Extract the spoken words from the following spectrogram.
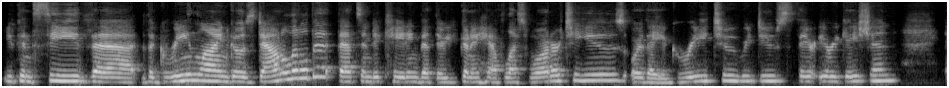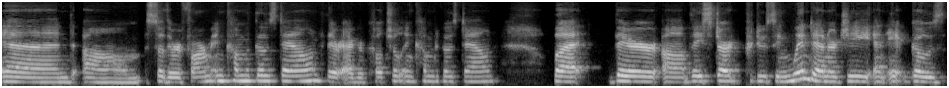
you can see that the green line goes down a little bit. That's indicating that they're going to have less water to use or they agree to reduce their irrigation. And um, so their farm income goes down, their agricultural income goes down. But they're, uh, they start producing wind energy and it goes,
